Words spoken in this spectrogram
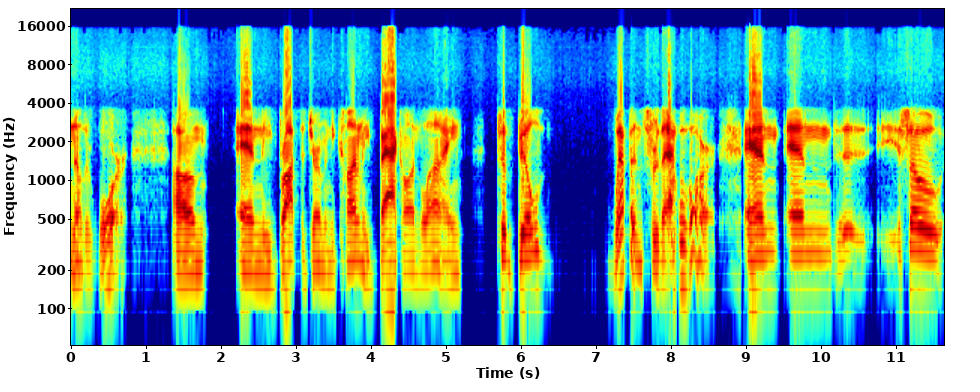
another war. Um, and he brought the German economy back online to build weapons for that war. And and uh, so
